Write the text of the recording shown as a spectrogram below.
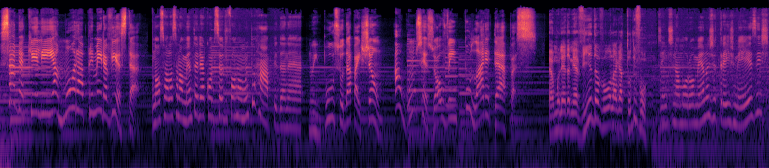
Sabe aquele amor à primeira vista? Nosso relacionamento ele aconteceu de forma muito rápida, né? No impulso da paixão, alguns resolvem pular etapas. É a mulher da minha vida, vou largar tudo e vou. A gente namorou menos de três meses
